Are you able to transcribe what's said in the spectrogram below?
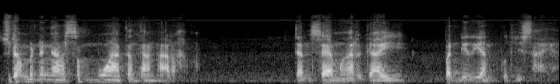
sudah mendengar semua tentang Nak. Dan saya menghargai pendirian putri saya.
